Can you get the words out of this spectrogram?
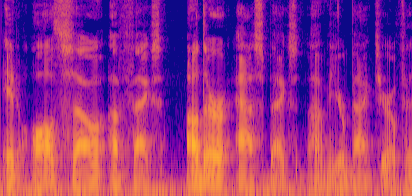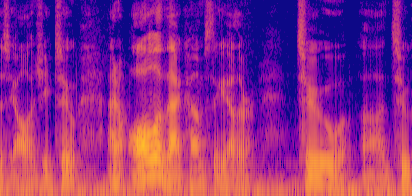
it also affects other aspects of your bacterial physiology too. And all of that comes together to, uh, to,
